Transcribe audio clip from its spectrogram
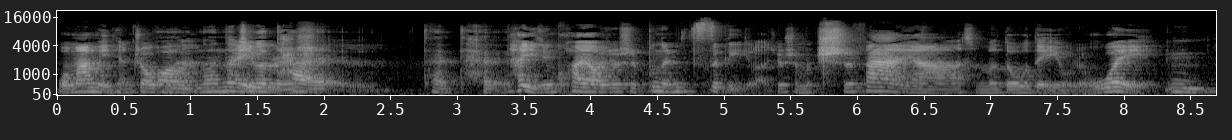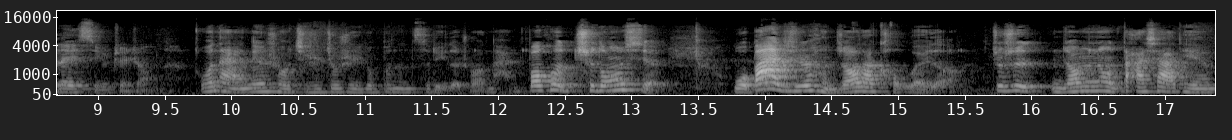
我妈每天照顾哇她，，那那这个。太太太，他已经快要就是不能自理了，就什么吃饭呀，什么都得有人喂，嗯，类似于这种的。我奶奶那个时候其实就是一个不能自理的状态，包括吃东西，我爸其实很知道她口味的，就是你知道吗？那种大夏天，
